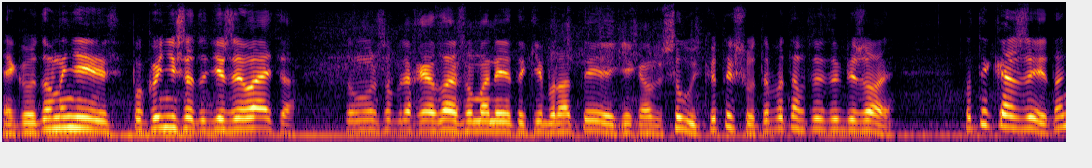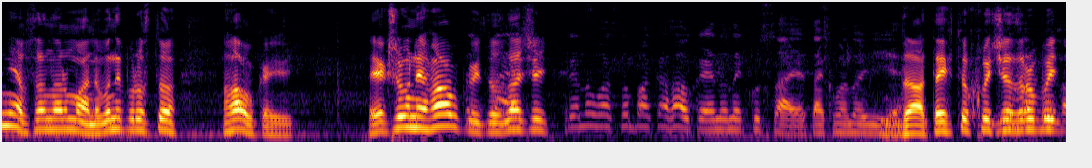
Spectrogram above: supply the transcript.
Я кажу, то мені спокійніше тоді живеться. Тому що, бляха, я знаю, що в мене є такі брати, які кажуть, Шелудько, ти що, тебе там хтось обіжає. То ти кажи, та ні, все нормально, вони просто гавкають. А якщо вони гавкають, то значить, Хренова собака гавкає, але не кусає, так воно і є. да, той, хто хоче зробити.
